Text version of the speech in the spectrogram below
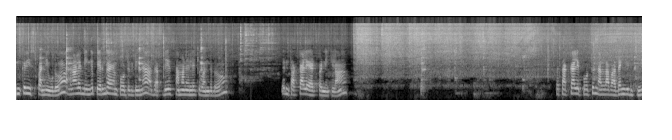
இன்க்ரீஸ் பண்ணிவிடும். அதனால் நீங்கள் பெருங்காயம் போட்டுக்கிட்டிங்கன்னா அது அப்படியே சமநிலைக்கு வந்துடும். தக்காளி ஆட் பண்ணிக்கலாம். இப்போ தக்காளி போட்டு நல்லா வதங்கிடுச்சு.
